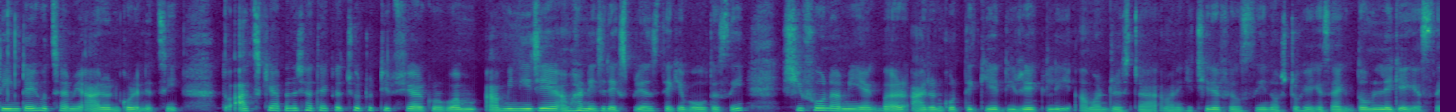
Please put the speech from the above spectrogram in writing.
তিনটাই হচ্ছে আমি আয়রন করে নিচ্ছি। তো আজকে আপনাদের সাথে একটা ছোট টিপস শেয়ার করব। আমি নিজে, আমার নিজের এক্সপিরিয়েন্স থেকে বলতেছি। শিফন আমি একবার আয়রন করতে গিয়ে ডিরেক্টলি আমার ড্রেসটা মানে কি ছিঁড়ে ফেলছি, নষ্ট হয়ে গেছে, একদম লেগে গেছে।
